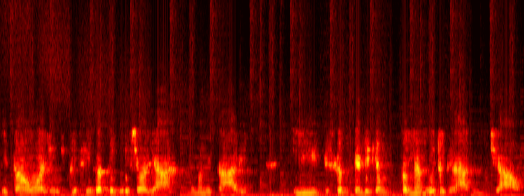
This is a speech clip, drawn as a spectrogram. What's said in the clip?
Então a gente precisa ter esse olhar humanitário e precisamos entender que é um problema muito grave, mundial,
